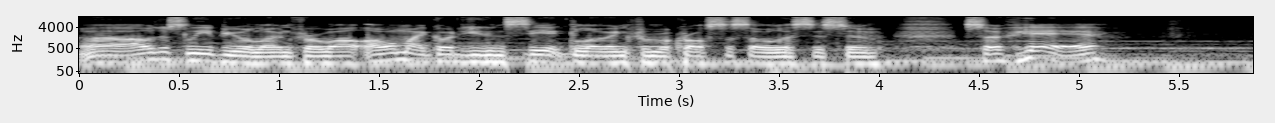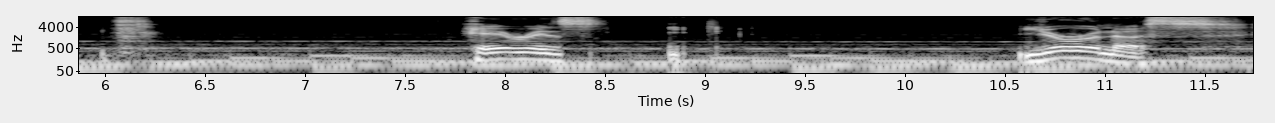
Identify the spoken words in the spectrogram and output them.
uh, I'll just leave you alone for a while. Oh my god, you can see it glowing from across the solar system. So here... here is... Uranus.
